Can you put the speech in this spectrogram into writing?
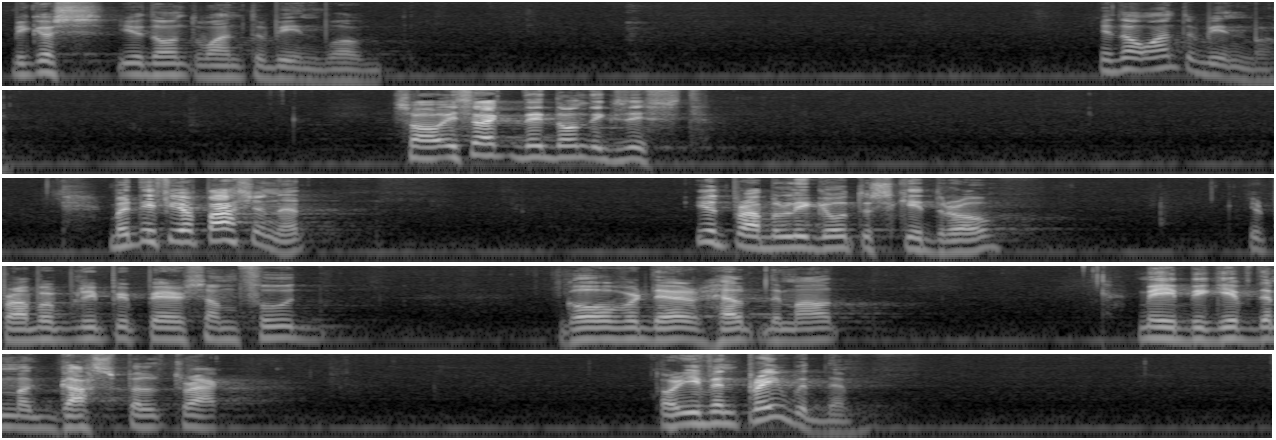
Because you don't want to be involved. You don't want to be involved. So it's like they don't exist. But if you're passionate, you'd probably go to Skid Row. You'd probably prepare some food, go over there, help them out, maybe give them a gospel tract, or even pray with them.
